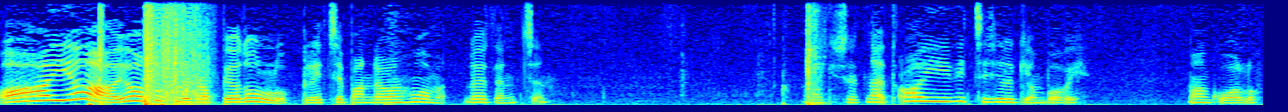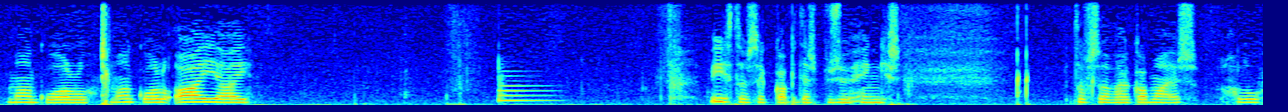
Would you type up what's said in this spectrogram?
Ah jaa, joo, supply on tullut. Glitsipanda on huoma löytänyt sen. Ainakin sieltä näet. Ai vitsi, silläkin on povi. Mä oon kuollut, mä oon kuollut, mä oon kuollut. Ai ai. 15 sekkaa pitäisi pysyä hengissä. Tuossa on vähän kamaa, jos haluu.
